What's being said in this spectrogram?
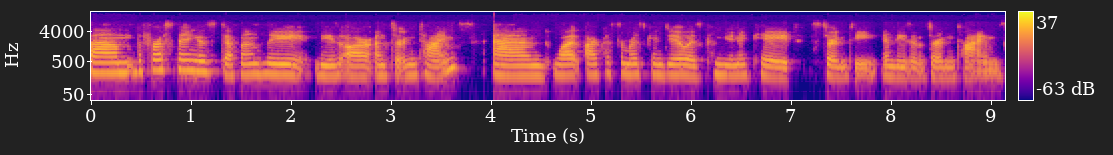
Um, the first thing is definitely these are uncertain times. And what our customers can do is communicate certainty in these uncertain times.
